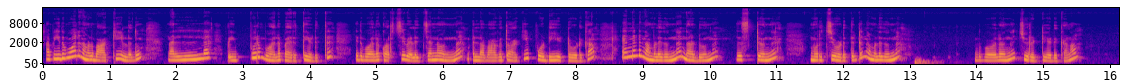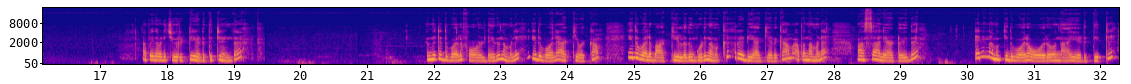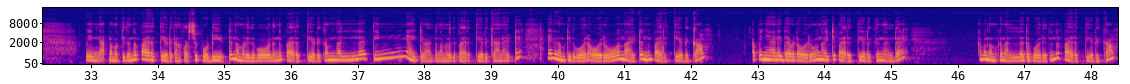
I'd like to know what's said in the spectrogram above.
അപ്പോൾ ഇതുപോലെ നമ്മൾ ബാക്കിയുള്ളതും നല്ല പേപ്പറും പോലെ പരത്തിയെടുത്ത് ഇതുപോലെ കുറച്ച് വെളിച്ചെണ്ണ ഒന്ന് എല്ലാ ഭാഗത്തും ആക്കി പൊടി കൊടുക്കാം. എന്നിട്ട് നമ്മളിതൊന്ന് നടുവൊന്ന് ജസ്റ്റ് ഒന്ന് മുറിച്ച് കൊടുത്തിട്ട് നമ്മളിതൊന്ന് ഇതുപോലെ ഒന്ന് ചുരുട്ടിയെടുക്കണം. അപ്പോൾ ഇതവിടെ ചുരുട്ടി എടുത്തിട്ടുണ്ട് എന്നിട്ട് ഇതുപോലെ ഫോൾഡ് ചെയ്ത് നമ്മൾ ഇതുപോലെ ആക്കി വെക്കാം. ഇതുപോലെ ബാക്കിയുള്ളതും കൂടി നമുക്ക് റെഡിയാക്കി എടുക്കാം അപ്പോൾ നമ്മുടെ മസാല ആട്ടോ ഇത്. ഇനി നമുക്കിതുപോലെ ഓരോന്നായി എടുത്തിട്ട് പിന്നെ നമുക്കിതൊന്ന് പരത്തിയെടുക്കണം. കുറച്ച് പൊടിയിട്ട് നമ്മളിതുപോലെ ഒന്ന് പരത്തിയെടുക്കാം. നല്ല തിന്നായിട്ട് വേണ്ട നമ്മളിത് പരത്തിയെടുക്കാനായിട്ട്. ഇനി നമുക്കിതുപോലെ ഓരോന്നായിട്ട് ഒന്ന് പരത്തിയെടുക്കാം. അപ്പം ഞാനിതവിടെ ഓരോന്നായിട്ട് പരത്തിയെടുക്കുന്നുണ്ട്. അപ്പം നമുക്ക് നല്ലതുപോലെ ഇതൊന്ന് പരത്തിയെടുക്കാം.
